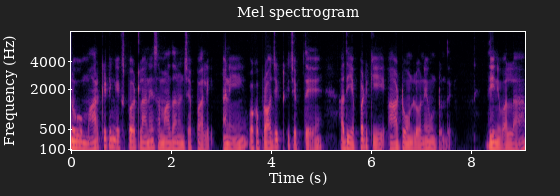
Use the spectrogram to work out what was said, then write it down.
నువ్వు మార్కెటింగ్ ఎక్స్పర్ట్లానే సమాధానం చెప్పాలి అని ఒక ప్రాజెక్ట్కి చెప్తే అది ఎప్పటికీ ఆ టోన్లోనే ఉంటుంది. దీనివల్ల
